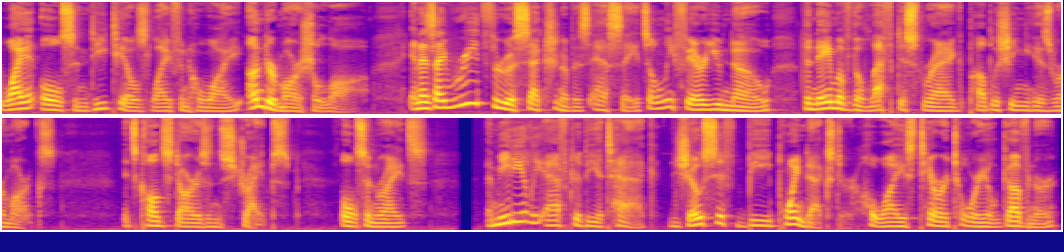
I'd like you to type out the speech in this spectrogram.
Wyatt Olson details life in Hawaii under martial law. And as I read through a section of his essay, it's only fair you know the name of the leftist rag publishing his remarks. It's called Stars and Stripes. Olson writes Immediately after the attack, Joseph B. Poindexter, Hawaii's territorial governor,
